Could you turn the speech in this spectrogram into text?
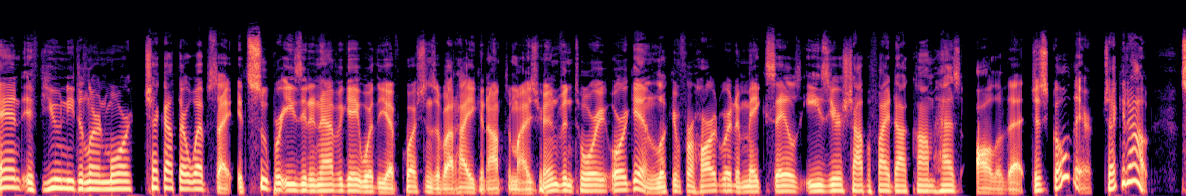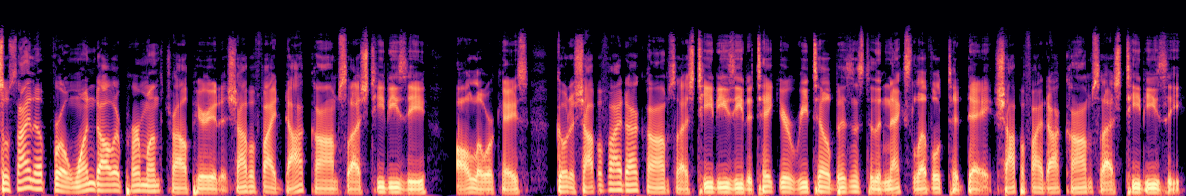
And if you need to learn more, check out their website. It's super easy to navigate whether you have questions about how you can optimize your inventory or again, looking for hardware to make sales easier. Shopify.com has all of that. Just go there, check it out. So sign up for a $1 per month trial period at shopify.com slash TDZ, all lowercase. Go to shopify.com slash TDZ to take your retail business to the next level today. Shopify.com slash TDZ.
